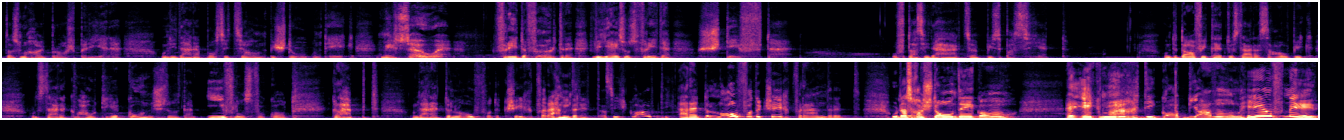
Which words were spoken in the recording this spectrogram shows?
dass wir prosperieren können. Und in dieser Position bist du und ich. Wir sollen Frieden fördern, wie Jesus Frieden stiften. Auf dass in den Herzen etwas passiert. Und der David hat aus dieser Salbung und aus dieser gewaltigen Gunst und dem Einfluss von Gott gelebt. Und er hat den Lauf der Geschichte verändert. Das ist gewaltig. Er hat den Lauf der Geschichte verändert. Und das kannst du und ich auch. Hey, ich möchte, Gott, jawohl, hilf mir,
